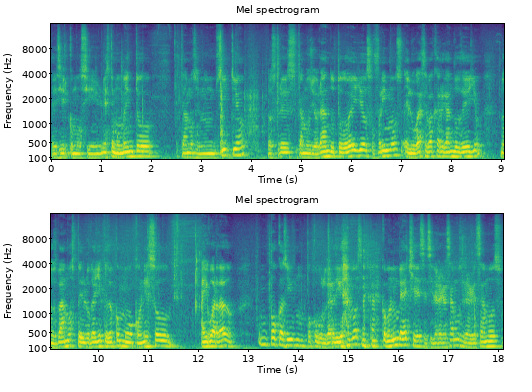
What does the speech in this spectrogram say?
Es decir, como si en este momento estamos en un sitio, los tres estamos llorando, todo ello, sufrimos, el lugar se va cargando de ello, nos vamos, pero el lugar ya quedó como con eso ahí guardado. Un poco así, un poco vulgar, digamos, como en un VHS. Si le regresamos, le regresamos,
